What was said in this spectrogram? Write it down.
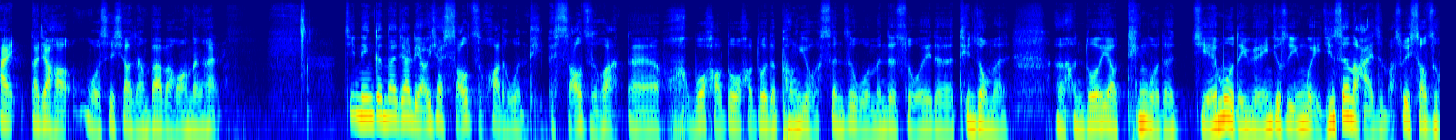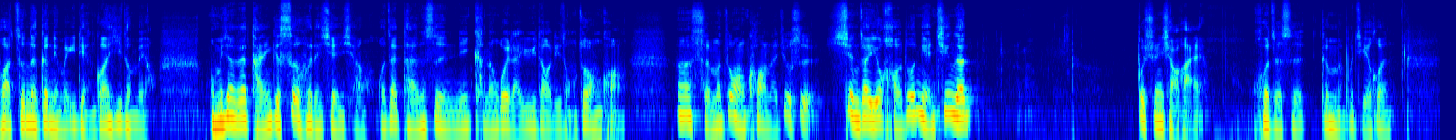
嗨，大家好，我是校长爸爸黄登汉。今天跟大家聊一下少子化的问题。少子化，呃，我好多好多的朋友，甚至我们的所谓的听众们，呃，很多要听我的节目的原因，就是因为已经生了孩子嘛，所以少子化真的跟你们一点关系都没有。我们现在在谈一个社会的现象，我在谈是你可能未来遇到的一种状况。呃，什么状况呢？就是现在有好多年轻人不生小孩，或者是根本不结婚。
